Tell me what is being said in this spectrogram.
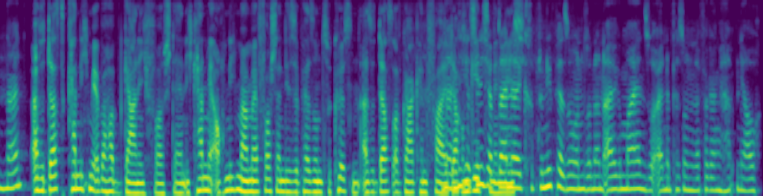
Nein? Also das kann ich mir überhaupt gar nicht vorstellen. Ich kann mir auch nicht mal mehr vorstellen, diese Person zu küssen. Also das auf gar keinen Fall. Nein, Darum nicht, jetzt geht's nicht auf mir deine nicht. Kryptonit-Person, sondern allgemein so eine Person in der Vergangenheit hatten ja auch.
